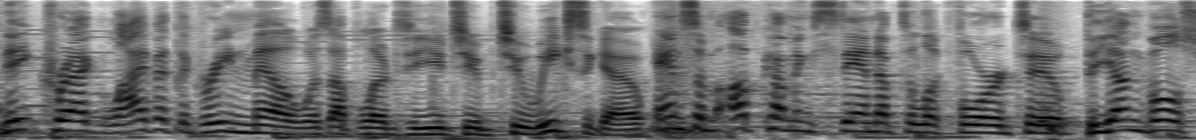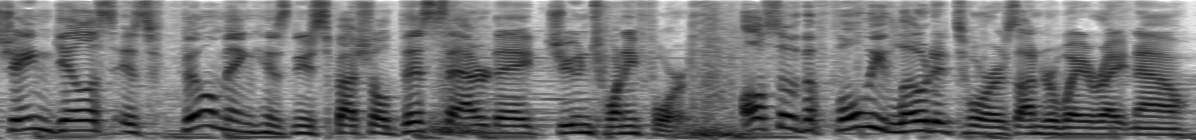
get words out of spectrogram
Nate Craig live at the Green Mill was uploaded to YouTube two weeks ago, and some upcoming stand up to look forward to. The young bull Shane Gillis is filming his new special this Saturday, June 24th. Also, the Fully Loaded tour is underway right now,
